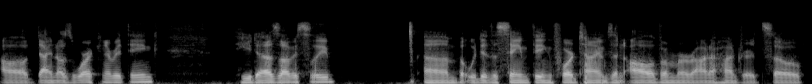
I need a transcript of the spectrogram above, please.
all dynos work and everything. He does, obviously. Um, but we did the same thing four times, and all of them are around 100. So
